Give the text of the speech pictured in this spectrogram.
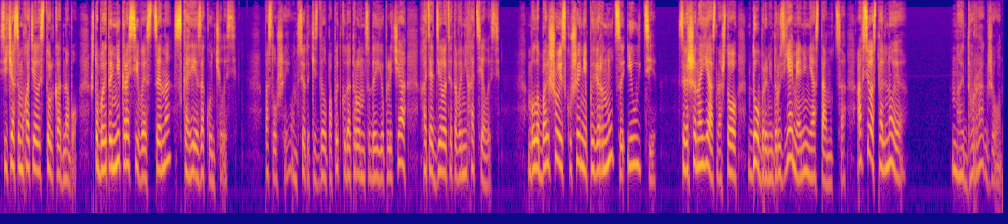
Сейчас ему хотелось только одного, чтобы эта некрасивая сцена скорее закончилась. Послушай, он все таки сделал попытку дотронуться до ее плеча, хотя делать этого не хотелось. Было большое искушение повернуться и уйти. Совершенно ясно, что добрыми друзьями они не останутся, а все остальное... Но и дурак же он.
